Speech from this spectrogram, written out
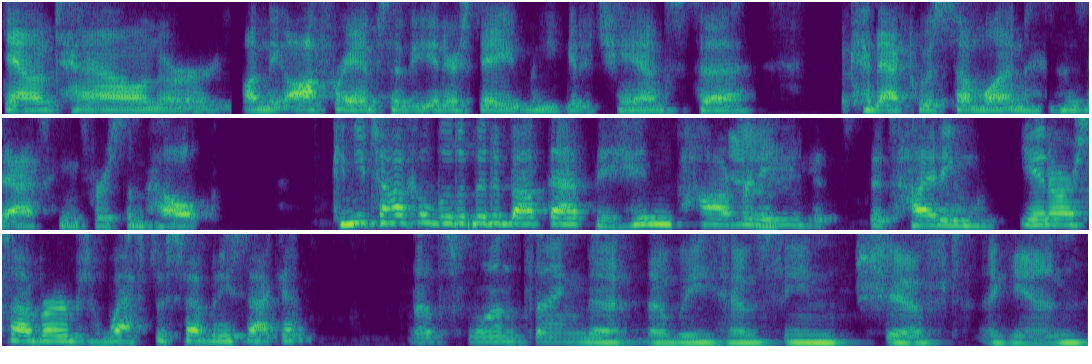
downtown or on the off ramps of the interstate when you get a chance to connect with someone who's asking for some help. Can you talk a little bit about that, the hidden poverty yeah. that's, that's hiding in our suburbs west of 72nd? That's one thing that, that we have seen shift again.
